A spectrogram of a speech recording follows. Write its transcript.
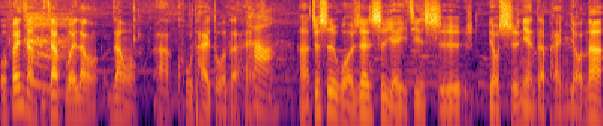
我分享比较不会让我让我啊、呃、哭太多的。好啊、呃，就是我认识也已经十有十年的朋友，那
